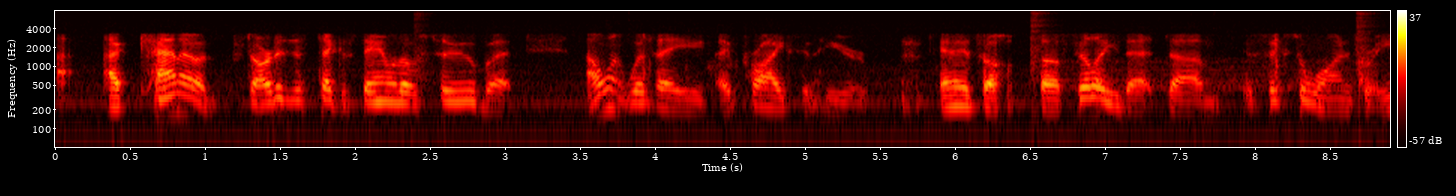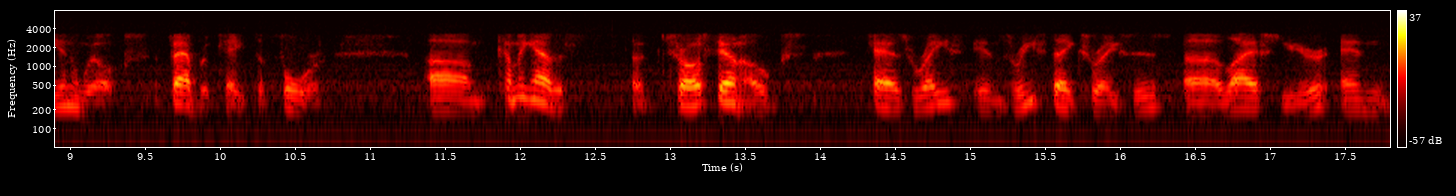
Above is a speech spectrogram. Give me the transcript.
I, I kind of started to take a stand with those two, but I went with a, a price in here and it's a, a filly that um, is six to one for Ian Wilkes. Fabricate the four um, coming out of uh, Charlestown Oaks has raced in three stakes races uh, last year and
